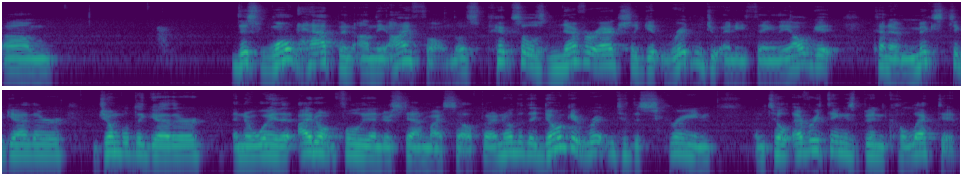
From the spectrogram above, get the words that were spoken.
Um, this won't happen on the iPhone. Those pixels never actually get written to anything. They all get kind of mixed together, jumbled together in a way that I don't fully understand myself. But I know that they don't get written to the screen until everything's been collected.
